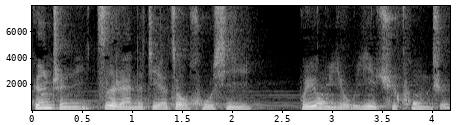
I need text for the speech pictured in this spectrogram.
跟着你自然的节奏呼吸，不用有意去控制。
